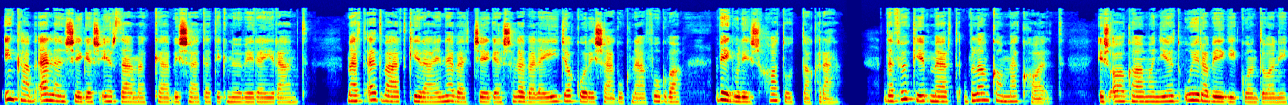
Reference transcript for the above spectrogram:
Inkább ellenséges érzelmekkel viseltetik nővére iránt, mert Edvárd király nevetséges levelei gyakoriságuknál fogva végül is hatottak rá, de főképp mert Blanka meghalt, és alkalma nyílt újra végig gondolni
